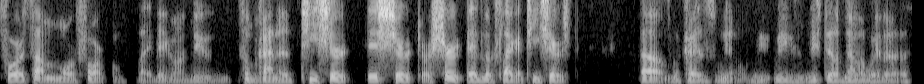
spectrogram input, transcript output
for something more formal. Like they're going to do some kind of t-shirt ish shirt or shirt that looks like a t-shirt, um, because you know we we we still dealing with a,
